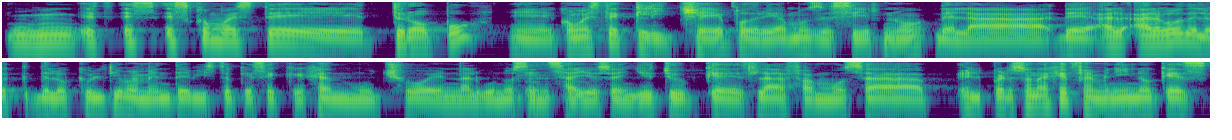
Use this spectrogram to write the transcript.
mm, es, es, como este tropo, eh, como este cliché, podríamos decir, ¿no? De la, de algo de lo, de lo, que últimamente he visto que se quejan mucho en algunos ensayos en YouTube, que es la famosa, el personaje femenino que es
